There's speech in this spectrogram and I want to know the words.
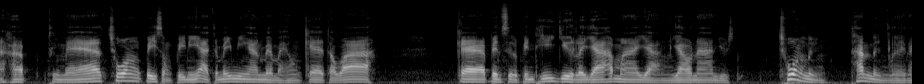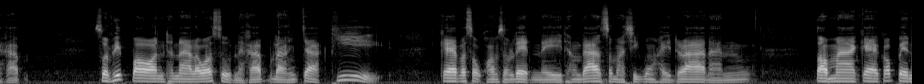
นะครับ ถึงแม้ช่วงปี 2 ปีนี้อาจจะไม่มีงานใหม่ ๆ ของแก แต่ว่า แกเป็นศิลปินที่ยืนระยะมาอย่างยาวนานอยู่ช่วงหนึ่งท่านหนึ่งเลยนะครับ ส่วนพี่ปอนธนารวสุดนะครับ หลังจากที่แกประสบความสำเร็จในทางด้านสมาชิกวงไฮดรานั้น ต่อมาแกก็เป็น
